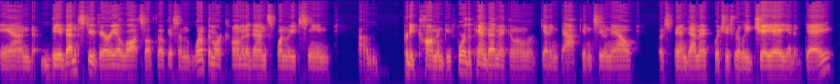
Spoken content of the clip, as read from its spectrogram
And the events do vary a lot. So I'll focus on one of the more common events, one we've seen um, pretty common before the pandemic and one we're getting back into now post-pandemic, which is really JA in a day.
